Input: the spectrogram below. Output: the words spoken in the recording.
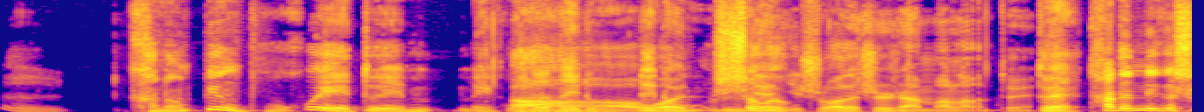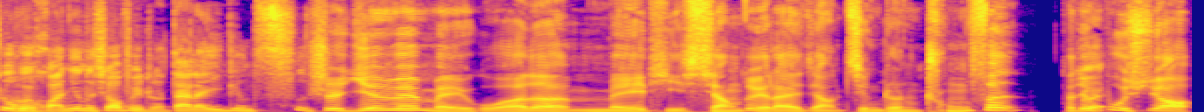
呃，可能并不会对美国的那种、那哦我理种社会解你说的是什么了，对。对他的那个社会嗯环境的消费者带来一定刺激。是因为美国的媒体相对来讲竞争充分，它就不需要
